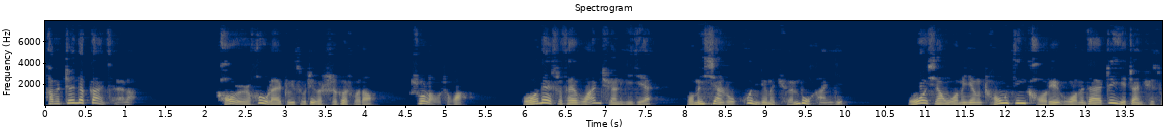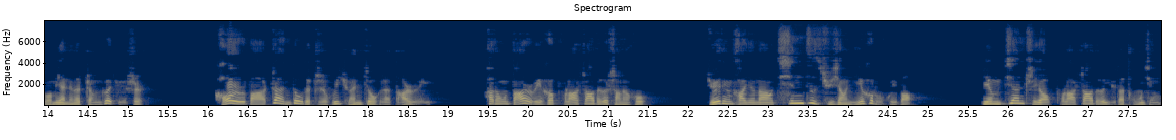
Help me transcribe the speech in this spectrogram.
他们真的干起来了。”考尔后来追溯这个时刻说道：“说老实话。”我那时才完全理解我们陷入困境的全部含义。我想，我们应重新考虑我们在这一战区所面临的整个局势。考尔把战斗的指挥权交给了达尔维。他同达尔维和普拉沙德商量后，决定他应当亲自去向尼赫鲁汇报，并坚持要普拉沙德与他同行，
